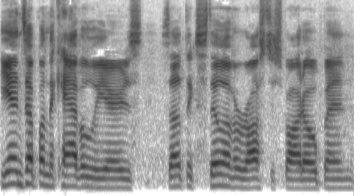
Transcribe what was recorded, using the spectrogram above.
he ends up on the Cavaliers. Celtics still have a roster spot open.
